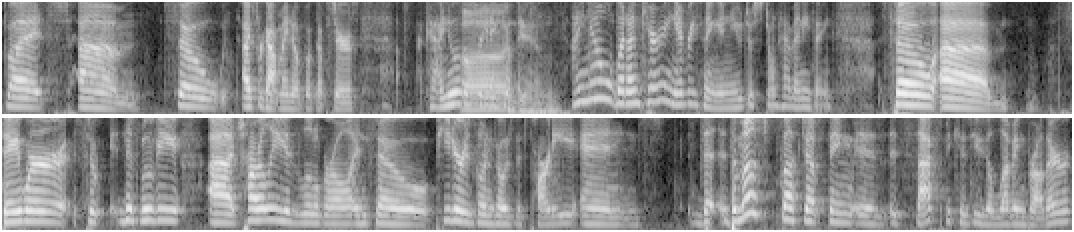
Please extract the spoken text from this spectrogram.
but um so i forgot my notebook upstairs. I knew i was forgetting something. Again, i know but i'm carrying everything and you just don't have anything. So um they were so in this movie uh charlie is a little girl and so peter is going to go to this party and the the most fucked up thing is it sucks because he's a loving brother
